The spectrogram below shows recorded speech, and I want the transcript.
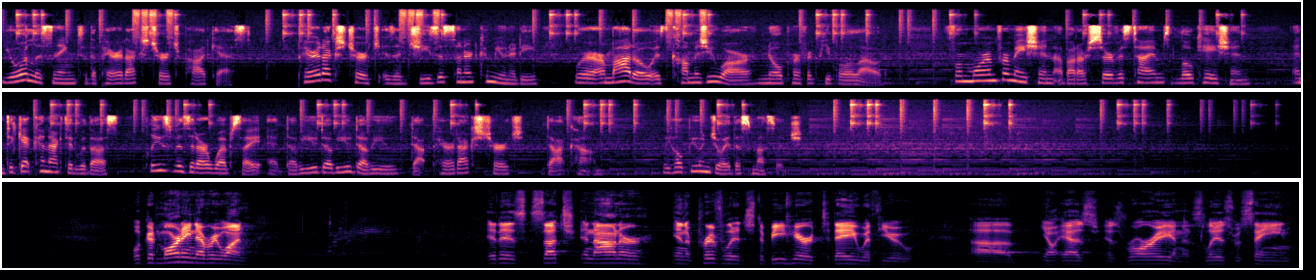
You're listening to the Paradox Church podcast. Paradox Church is a Jesus centered community where our motto is Come as you are, no perfect people allowed. For more information about our service times, location, and to get connected with us, please visit our website at www.paradoxchurch.com. We hope you enjoy this message. Well, good morning, everyone. It is such an honor and a privilege to be here today with you. Uh, you know, as, as Rory and as Liz was saying,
